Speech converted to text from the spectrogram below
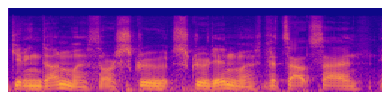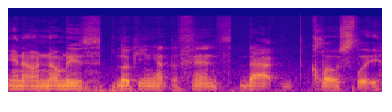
getting done with or screw screwed in with. If it's outside, you know, nobody's looking at the fence that closely.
